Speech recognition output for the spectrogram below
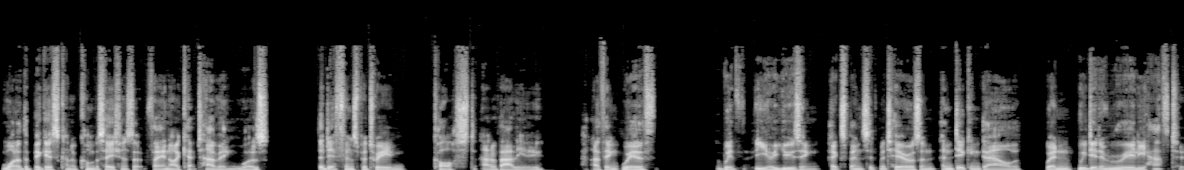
one of the biggest kind of conversations that Faye and I kept having was the difference between cost and value. I think with, with, you know, using expensive materials and, and digging down when we didn't really have to,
